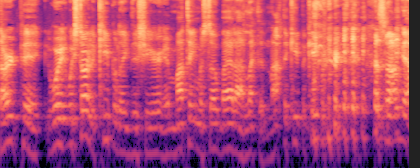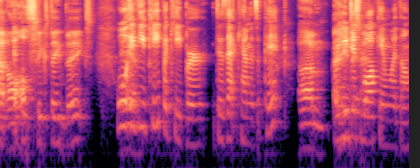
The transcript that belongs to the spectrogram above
Third pick. We, we started a keeper league this year, and my team was so bad I elected not to keep a keeper. so I've got all 16 picks. Well, Yeah. if you keep a keeper, does that count as a pick? Um, Or you just walk in with them?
